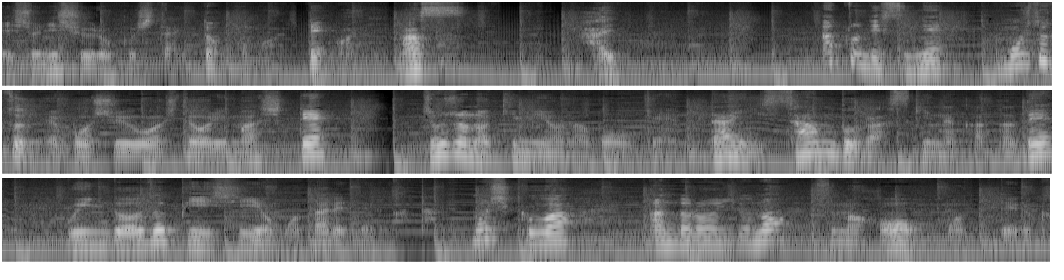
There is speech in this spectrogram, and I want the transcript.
一緒に収録したいと思っております。はい。あとですね、もう一つ募集をしておりまして、ジョジョの奇妙な冒険第3部が好きな方で Windows PC を持たれている方、もしくは Android のスマホを持っている方、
